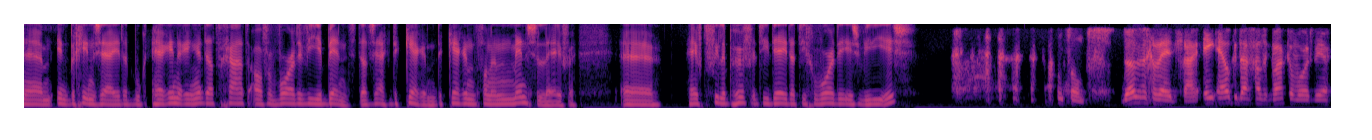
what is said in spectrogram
uh, in het begin zei je dat boek Herinneringen, dat gaat over worden wie je bent. Dat is eigenlijk de kern, de kern van een mensenleven. Uh, heeft Philip Huff het idee dat hij geworden is wie hij is? Anton, dat is een gewetensvraag. Elke dag als ik wakker word weer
